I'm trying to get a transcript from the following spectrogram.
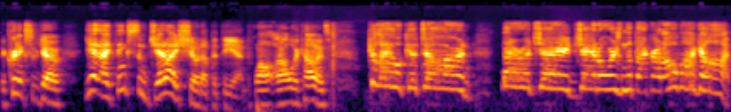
The critics would go, "Yeah, I think some Jedi showed up at the end." While on all the comments, Kyle Katarn, Mara Jade, Jan Ors in the background. Oh my god!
